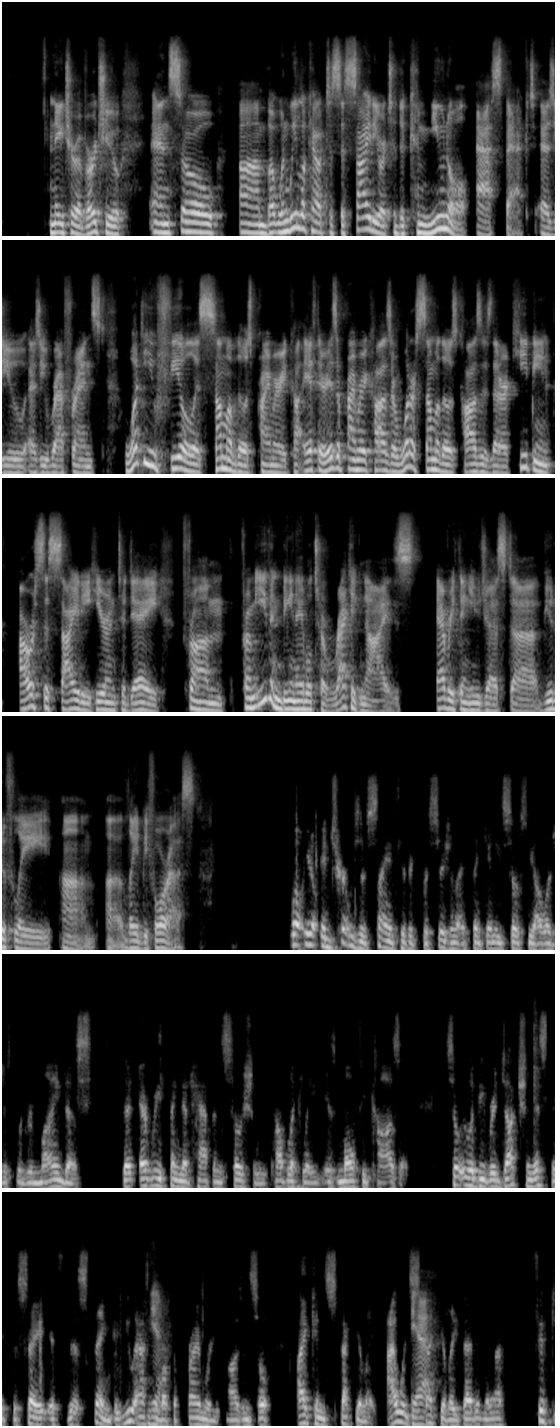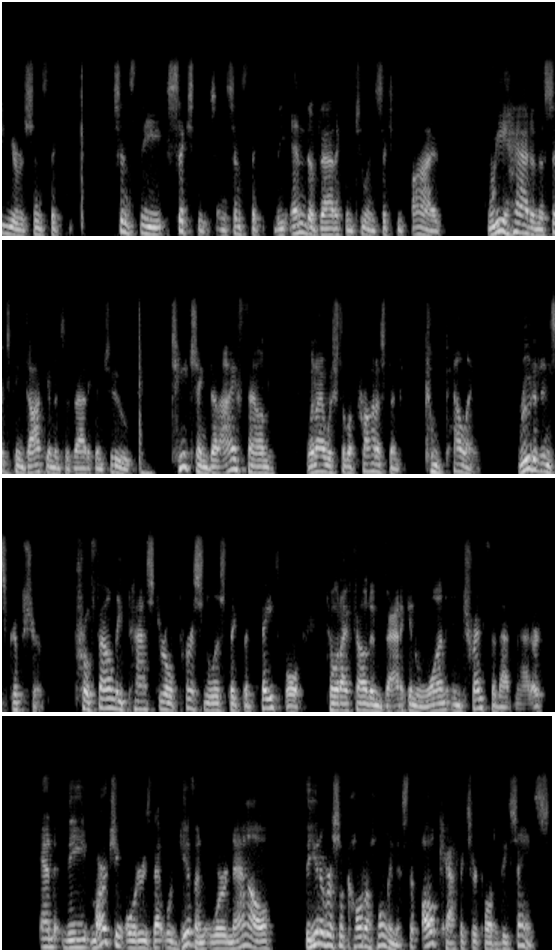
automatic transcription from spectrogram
nature of virtue. And so um, but when we look out to society or to the communal aspect as you as you referenced what do you feel is some of those primary co- if there is a primary cause or what are some of those causes that are keeping our society here and today from from even being able to recognize everything you just uh, beautifully um, uh, laid before us. Well, you know, in terms of scientific precision, I think any sociologist would remind us that everything that happens socially, publicly, is multi-causal. So it would be reductionistic to say it's this thing. But you asked yeah. about the primary cause, and so I can speculate. I would yeah. speculate that in the last 50 years since the since the 60s and since the, the end of Vatican II in 65, we had in the 16 documents of Vatican II teaching that I found when I was still a Protestant compelling, rooted in scripture, profoundly pastoral, personalistic, but faithful to what I found in Vatican I and Trent for that matter. And the marching orders that were given were now the universal call to holiness, that all Catholics are called to be saints.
